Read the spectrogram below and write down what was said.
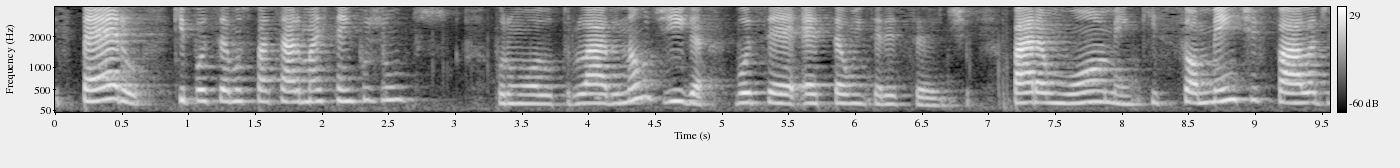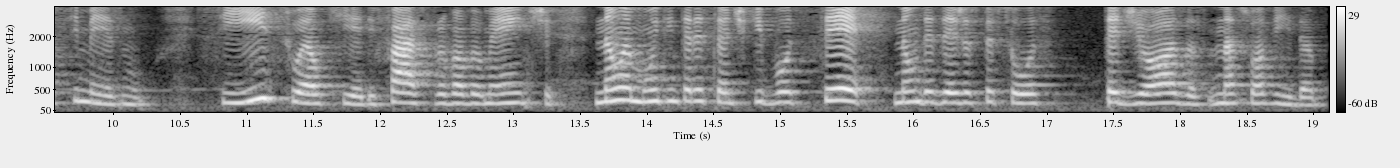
espero que possamos passar mais tempo juntos. Por um outro lado, não diga você é tão interessante para um homem que somente fala de si mesmo. Se isso é o que ele faz, provavelmente não é muito interessante que você não deseja as pessoas tediosas na sua vida.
